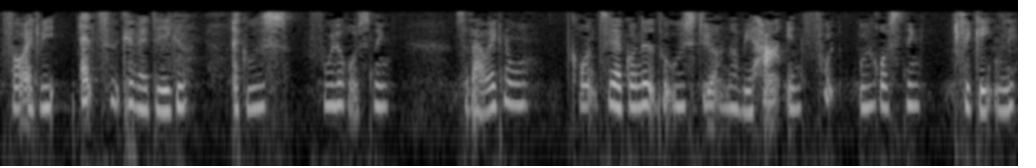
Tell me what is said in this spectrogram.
for at vi altid kan være dækket af Guds fulde rustning. Så der er jo ikke nogen grund til at gå ned på udstyr, når vi har en fuld udrustning tilgængelig.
